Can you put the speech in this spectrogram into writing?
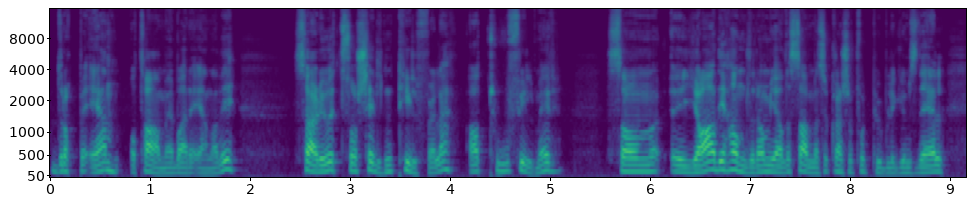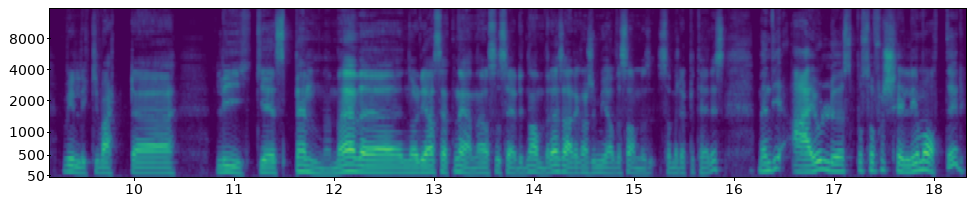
droppe én og ta med bare én av de, så er det jo et så sjeldent tilfelle av to filmer som Ja, de handler om ja, det samme, så kanskje for publikums del ville ikke vært eh, like spennende. Det, når de har sett den ene og så ser de den andre, så er det kanskje mye av det samme som repeteres. Men de er jo løst på så forskjellige måter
